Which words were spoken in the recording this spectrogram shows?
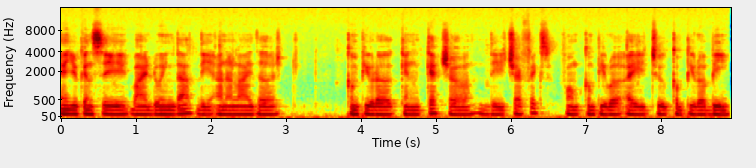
as you can see by doing that the analyzer computer can capture the traffic from computer A to computer B.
